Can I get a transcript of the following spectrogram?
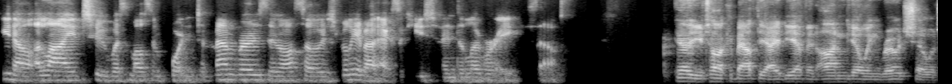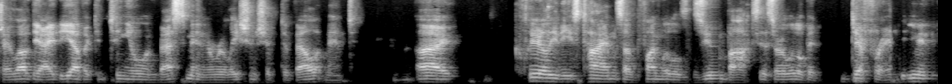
you know, aligned to what's most important to members, and also it's really about execution and delivery. So you know, you talk about the idea of an ongoing roadshow, which I love the idea of a continual investment in relationship development. Uh, clearly, these times of fun little Zoom boxes are a little bit different, even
